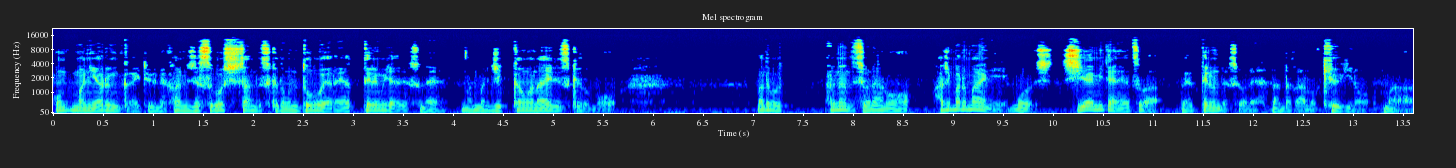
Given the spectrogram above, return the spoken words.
ほんまにやるんかいというね、感じで過ごしたんですけども、どうやらやってるみたいですね。あんまり実感はないですけども。まあでも、あれなんですよね、あの、始まる前に、もう試合みたいなやつはやってるんですよね。なんだかあの、球技の。まあ、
